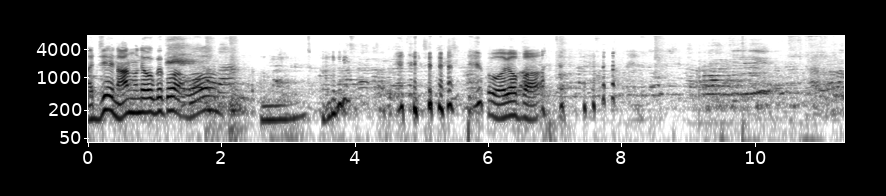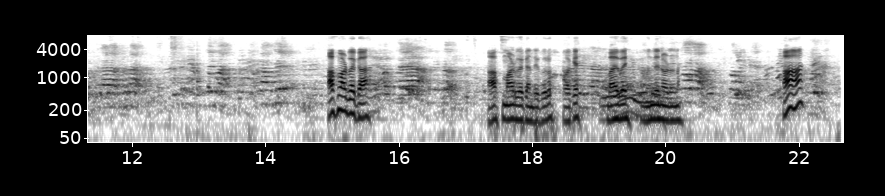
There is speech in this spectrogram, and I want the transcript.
ಅಜ್ಜಿ, ನಾನು ಮುಂದೆ ಹೋಗ್ಬೇಕು. ಓ. ಹೋಗಪ್ಪ. ಆಫ್ ಮಾಡ್ಬೇಕಾ? ಆಫ್ ಮಾಡ್ಬೇಕಂತೆ ಗುರು. Okay, bye bye. ಮುಂದೆ ನೋಡೋಣ. ಹಾಂ.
